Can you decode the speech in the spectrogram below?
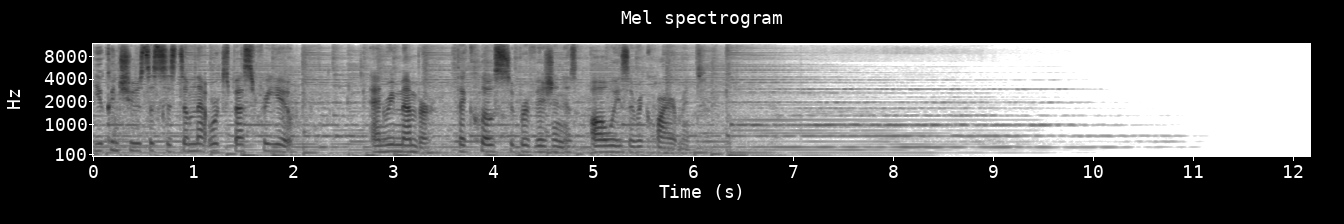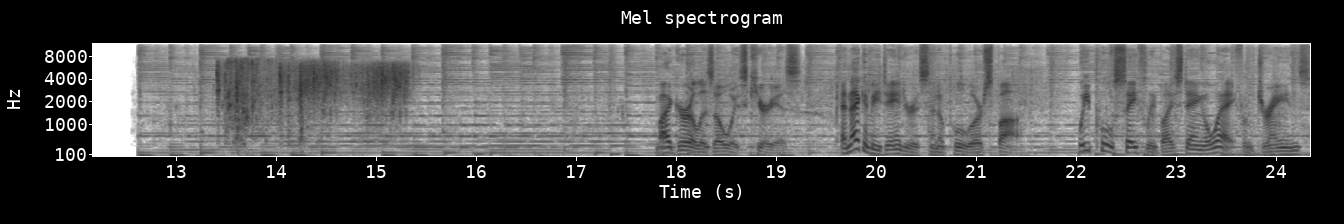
You can choose the system that works best for you. And remember that close supervision is always a requirement. My girl is always curious, and that can be dangerous in a pool or spa. We pool safely by staying away from drains,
